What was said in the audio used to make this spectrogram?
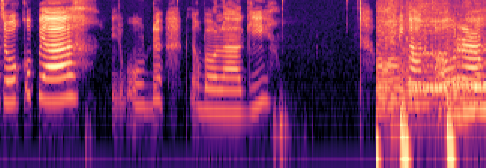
cukup ya. Ini Udah, kita ke bawah lagi. Nikahan ke orang.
